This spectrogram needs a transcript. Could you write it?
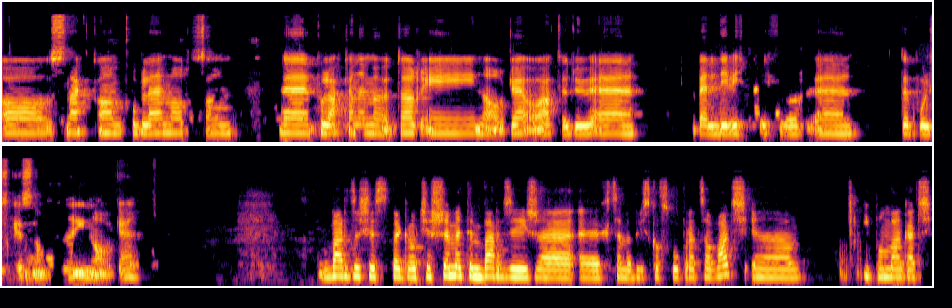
og snakket om problemer som polakkene møter i Norge, og at du er veldig viktig for det samfunnet i Norge. Bardzo się z tego cieszymy, tym bardziej, że chcemy blisko współpracować i pomagać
